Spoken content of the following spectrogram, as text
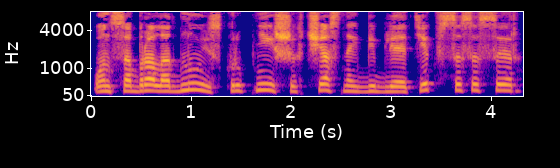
он собрал одну из крупнейших частных библиотек в СССР.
